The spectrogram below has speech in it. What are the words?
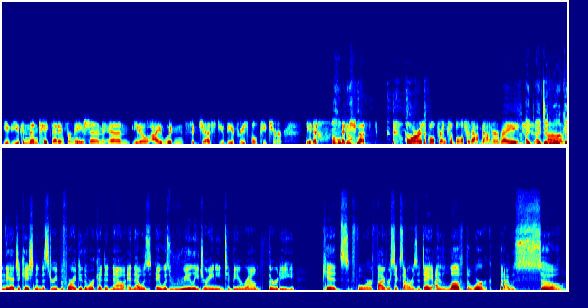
you you can then take that information and you know I wouldn't suggest you be a preschool teacher. You know, oh no. just or a school principal for that matter, right? I, I did work um, in the education industry before I do the work I did now, and that was it was really draining to be around thirty kids for five or six hours a day. I loved the work, but I was so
